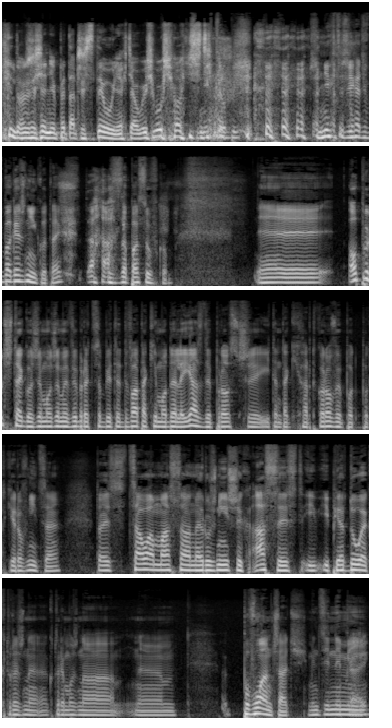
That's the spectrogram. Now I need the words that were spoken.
Dobrze się nie pyta, czy z tyłu nie chciałbyś usiąść. Nie chciałbyś, czy nie chcesz jechać w bagażniku, tak? Tak. Z zapasówką. E, oprócz tego, że możemy wybrać sobie te dwa takie modele jazdy, prostszy i ten taki hardkorowy pod, pod kierownicę, to jest cała masa najróżniejszych asyst i, i pierdółek, które, które można powłączać. Między innymi, okay.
